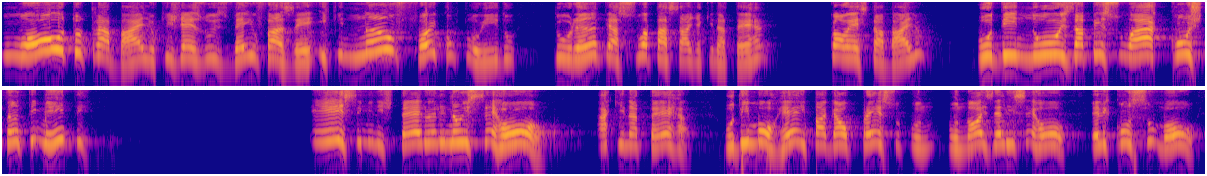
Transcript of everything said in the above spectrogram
um outro trabalho que Jesus veio fazer e que não foi concluído durante a sua passagem aqui na terra? Qual é esse trabalho? O de nos abençoar constantemente. Esse ministério ele não encerrou aqui na terra. O de morrer e pagar o preço por, por nós, ele encerrou ele consumou.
